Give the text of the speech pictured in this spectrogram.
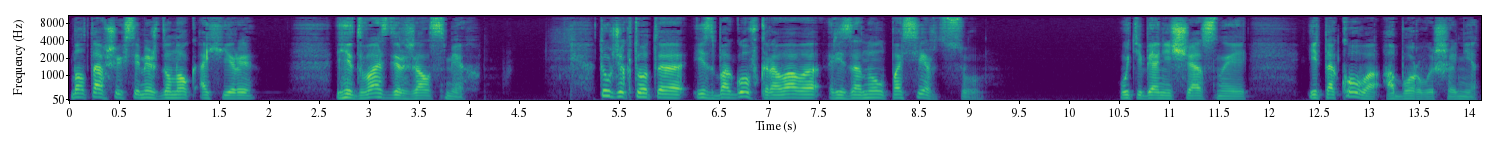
болтавшихся между ног Ахиры, едва сдержал смех. Тут же кто-то из богов кроваво резанул по сердцу. «У тебя, несчастный, и такого оборвыша нет».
